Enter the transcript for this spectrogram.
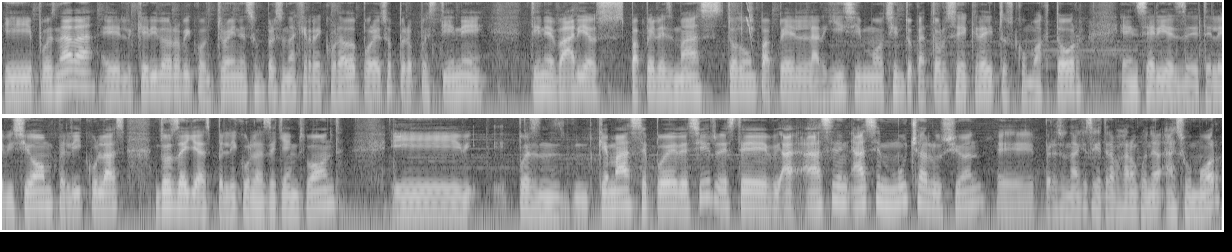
Y pues nada, el querido Robbie Coltrane es un personaje recordado por eso, pero pues tiene, tiene varios papeles más, todo un papel larguísimo, 114 créditos como actor en series de televisión, películas, dos de ellas películas de James Bond. Y pues, ¿qué más se puede decir? Este, ha- hacen, hacen mucha alusión eh, personajes que trabajaron con él a su humor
